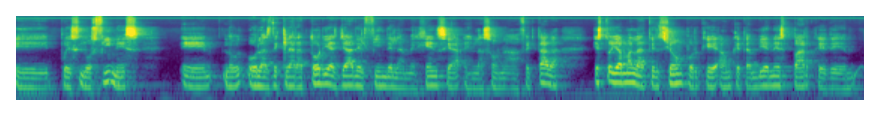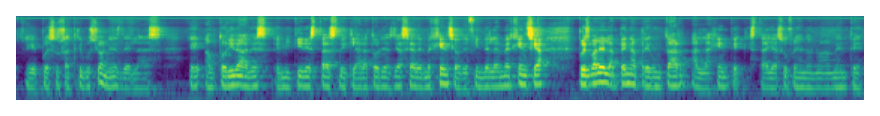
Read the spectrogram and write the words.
eh, pues los fines eh, o las declaratorias ya del fin de la emergencia en la zona afectada. Esto llama la atención porque aunque también es parte de pues sus atribuciones de las autoridades emitir estas declaratorias ya sea de emergencia o de fin de la emergencia, pues vale la pena preguntar a la gente que está ya sufriendo nuevamente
